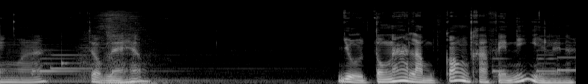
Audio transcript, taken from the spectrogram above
งวะ จบแล้ว อยู่ตรงหน้าลำกล้องคาเฟนี่เลยนะ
